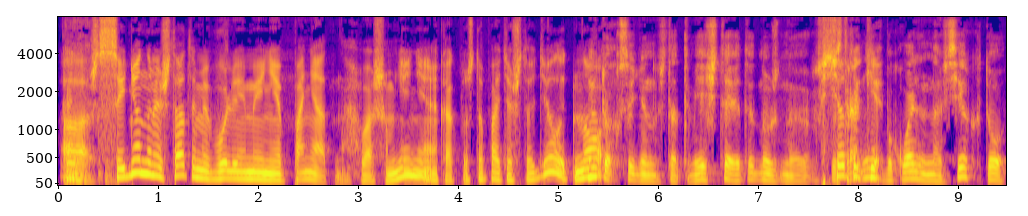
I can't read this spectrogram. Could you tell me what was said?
вот, а, конечно. С Соединенными Штатами более-менее понятно ваше мнение, как поступать и что делать, но... Не только с Соединенными Штатами. Я считаю, это нужно распространить буквально на всех, кто,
